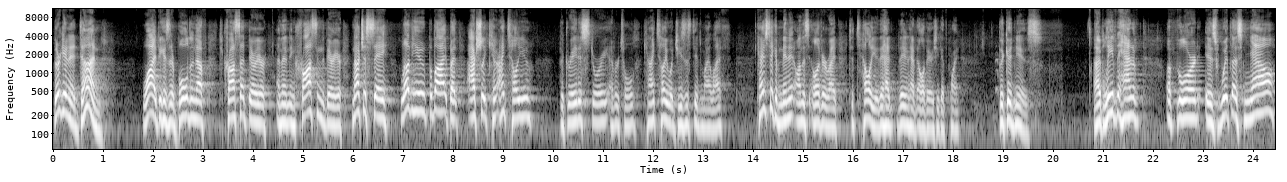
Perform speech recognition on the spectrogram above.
they're getting it done. Why? Because they're bold enough to cross that barrier, and then in crossing the barrier, not just say, love you, bye bye, but actually, can I tell you the greatest story ever told? Can I tell you what Jesus did in my life? Can I just take a minute on this elevator ride to tell you, they, had, they didn't have elevators, you get the point, the good news. I believe the hand of, of the Lord is with us now,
